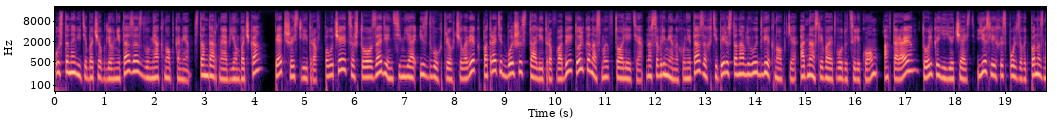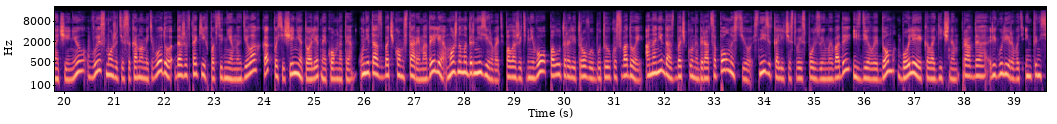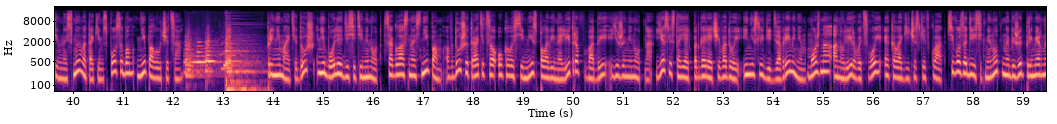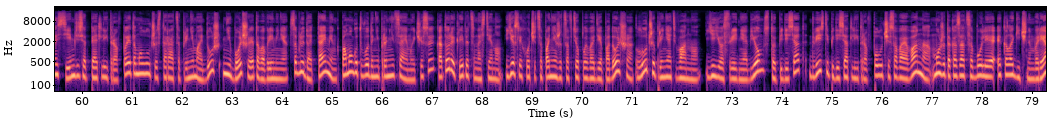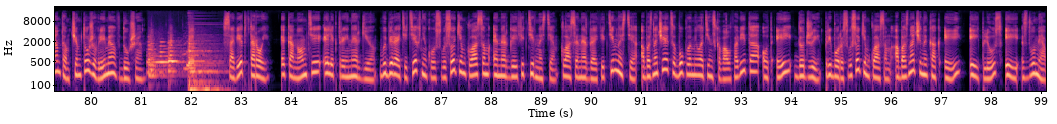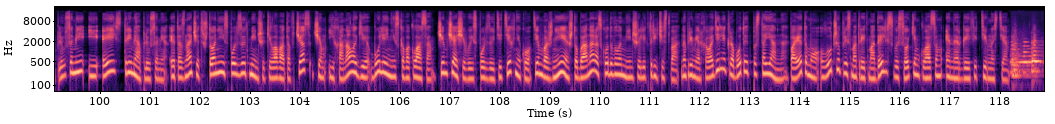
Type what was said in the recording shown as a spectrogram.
Установите бачок для унитаза с двумя кнопками. Стандартный объем бачка 5-6 литров. Получается, что за день семья из двух-трех человек потратит больше 100 литров воды только на смыв в туалете. На современных унитазах теперь устанавливают две кнопки. Одна сливает воду целиком, а вторая – только ее часть. Если их использовать по назначению, вы сможете сэкономить воду даже в таких повседневных делах, как посещение туалетной комнаты. Унитаз с бачком старой модели можно модернизировать, положить в него полуторалитровую бутылку с водой. Она не даст бачку набираться полностью, снизит количество количество используемой воды и сделает дом более экологичным. Правда, регулировать интенсивность смыва таким способом не получится. Принимайте душ не более 10 минут. Согласно СНИПам, в душе тратится около 7,5 литров воды ежеминутно. Если стоять под горячей водой и не следить за временем, можно аннулировать свой экологический вклад. Всего за 10 минут набежит примерно 75 литров, поэтому лучше стараться принимать душ не больше этого времени. Соблюдать тайминг помогут водонепроницаемые часы, которые крепятся на стену. Если хочется понежиться в теплой воде подольше, лучше принять ванну. Ее средний объем 150-250 литров. Получасовая ванна может оказаться более экологичным вариантом, чем то же время в душе. Совет второй. Экономьте электроэнергию. Выбирайте технику с высоким классом энергоэффективности. Класс энергоэффективности обозначается буквами латинского алфавита от A до G. Приборы с высоким классом обозначены как A, A+, A с двумя плюсами и A с тремя плюсами. Это значит, что они используют меньше киловаттов в час, чем их аналоги более низкого класса. Чем чаще вы используете технику, тем важнее, чтобы она расходовала меньше электричества. Например, холодильник работает постоянно, поэтому лучше присмотреть модель с высоким классом энергоэффективности.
